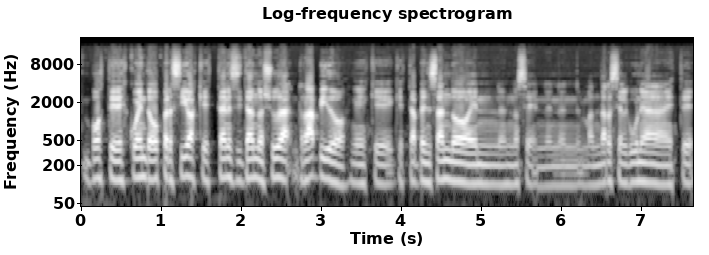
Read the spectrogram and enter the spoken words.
vos te des cuenta, vos percibas que está necesitando ayuda rápido, eh, que, que, está pensando en, no sé, en, en, mandarse alguna, este,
